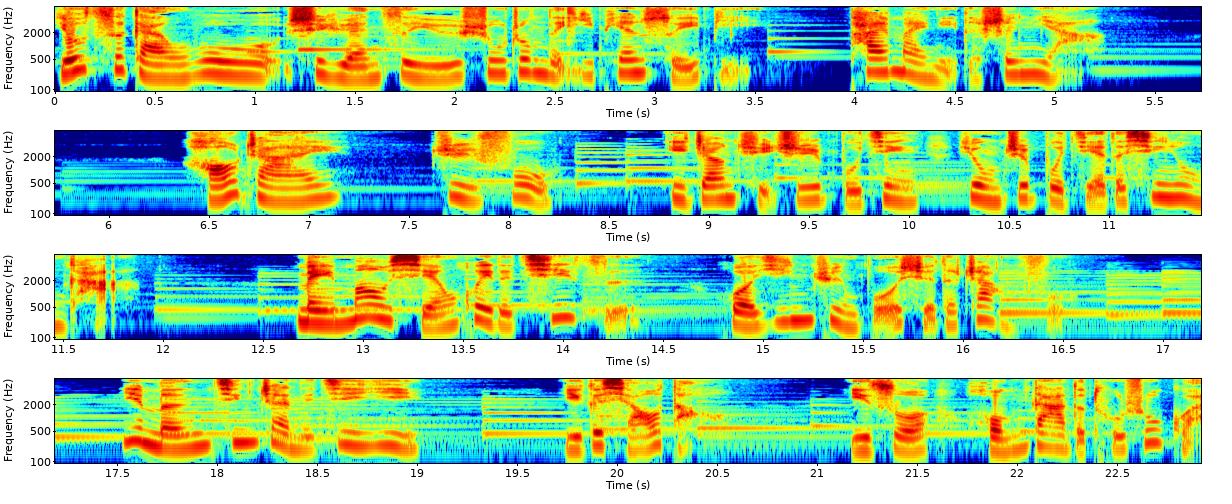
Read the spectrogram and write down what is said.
由此感悟是源自于书中的一篇随笔，拍卖你的生涯。豪宅、巨富、一张取之不尽、用之不竭的信用卡、美貌贤惠的妻子或英俊博学的丈夫，一门精湛的技艺，一个小岛，一座宏大的图书馆，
